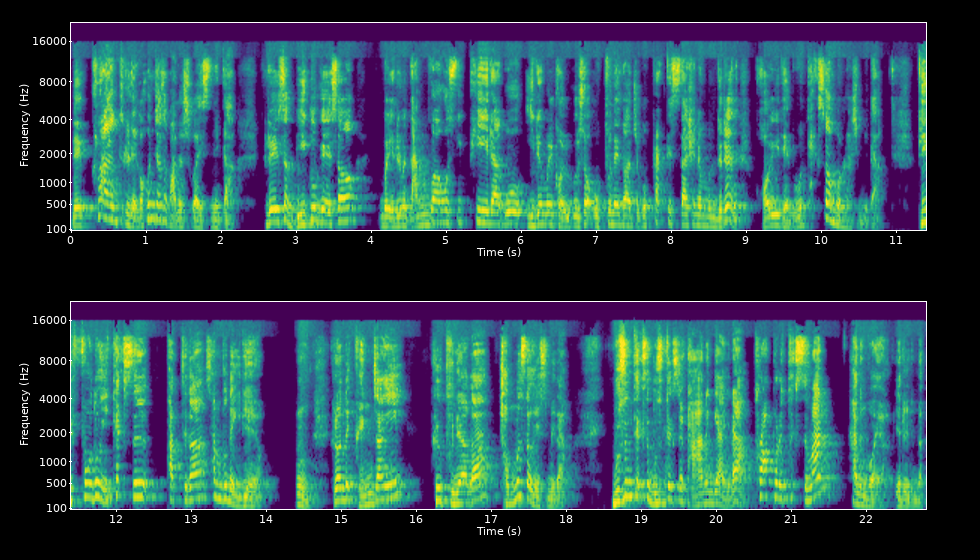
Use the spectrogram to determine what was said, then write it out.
내 클라이언트를 내가 혼자서 받을 수가 있으니까. 그래서 미국에서 뭐 예를 들면 남광호 CPA라고 이름을 걸고서 오픈해가지고 practice 하시는 분들은 거의 대부분 tax 업무를 하십니다. 비포도 이 텍스 파트가 3분의 1이에요. 음, 그런데 굉장히 그 분야가 전문성이 있습니다. 무슨 tax 무슨 tax를 다 하는 게 아니라 property tax만 하는 거예요. 예를 들면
